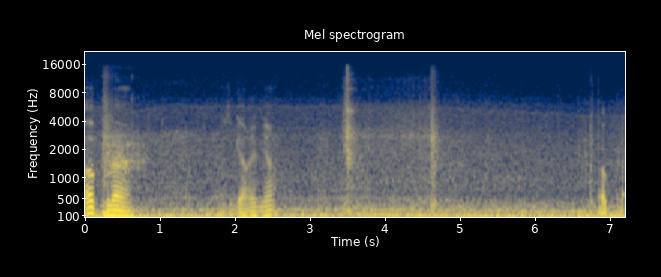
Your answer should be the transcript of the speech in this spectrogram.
Hop là. On va se garer bien. Hop là.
